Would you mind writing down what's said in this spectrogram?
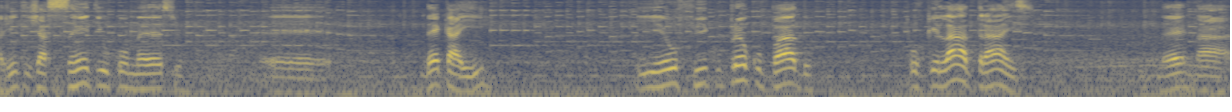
a gente já sente o comércio é, decair e eu fico preocupado porque lá atrás, né, na,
